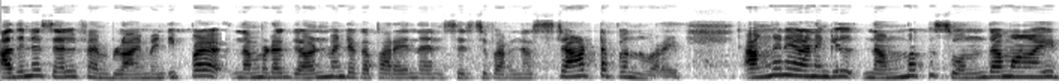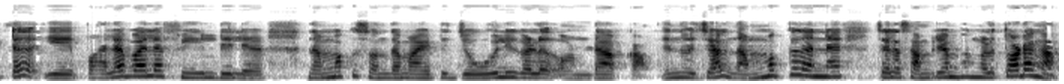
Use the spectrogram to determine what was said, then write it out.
അതിന് സെൽഫ് എംപ്ലോയ്മെന്റ് ഇപ്പൊ നമ്മുടെ ഗവൺമെന്റ് ഒക്കെ പറയുന്ന അനുസരിച്ച് പറഞ്ഞാൽ സ്റ്റാർട്ടപ്പ് എന്ന് പറയും. അങ്ങനെയാണെങ്കിൽ നമുക്ക് സ്വന്തമായിട്ട് പല പല ഫീൽഡിൽ നമുക്ക് സ്വന്തമായിട്ട് ജോലികൾ ഉണ്ടാക്കാം. എന്ന് വെച്ചാൽ നമുക്ക് തന്നെ ചില സംരംഭങ്ങൾ തുടങ്ങാം.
